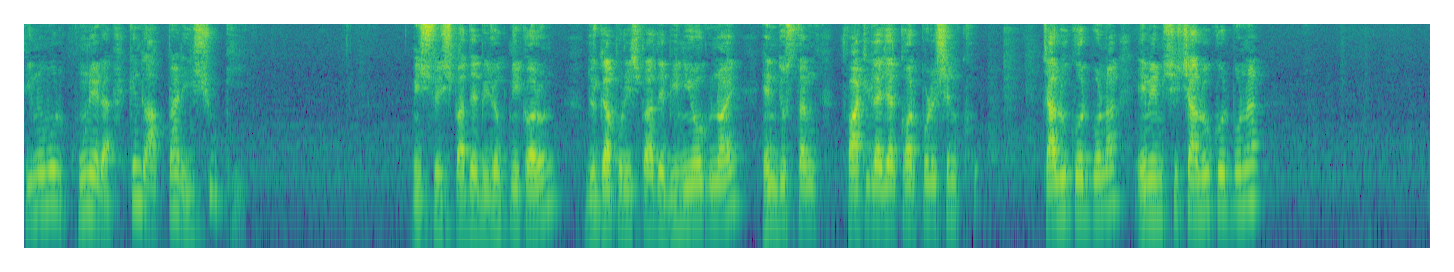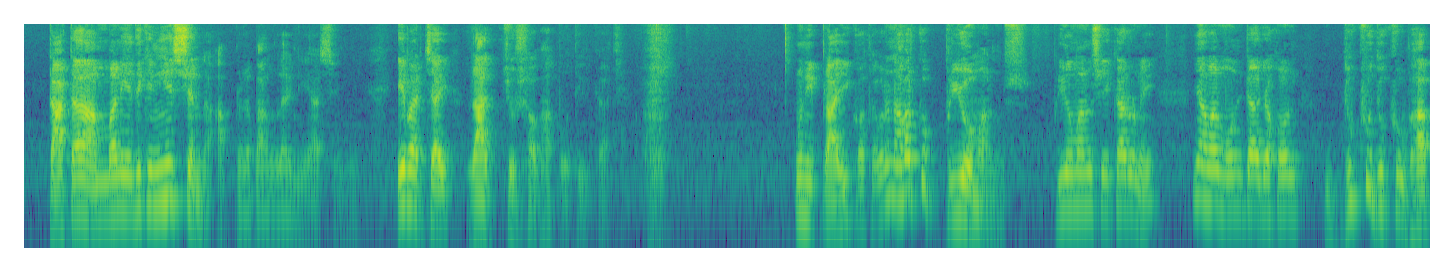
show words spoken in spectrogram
তৃণমূল খুনেরা, কিন্তু আপনার ইস্যু কি? মিশ্র ইস্পাতের বিলগ্নীকরণ দুর্গাপুর ইস্পাতে বিনিয়োগ নয়, হিন্দুস্তান ফার্টিলাইজার কর্পোরেশন চালু করব না এমএমসি চালু করব না। টাটা আম্বানি এদিকে নিয়ে এসছেন না? আপনারা বাংলায় নিয়ে আসেননি। এবার চাই রাজ্য সভাপতির কাছে। উনি প্রায়ই কথা বলেন। আমার খুব প্রিয় মানুষ। প্রিয় মানুষ এই কারণে যে আমার মনটা যখন দুখু দুখু ভাব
